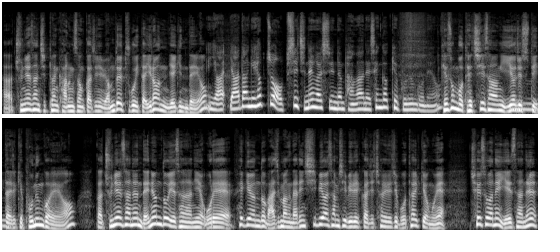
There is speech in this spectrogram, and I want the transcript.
아, 준예산 집행 가능성까지 염두에 두고 있다 이런 얘기인데요. 야, 야당의 협조 없이 진행할 수 있는 방안을 생각해 보는 거네요. 계속 뭐 대치 상황이 이어질 수도 있다 음. 이렇게 보는 거예요. 그러니까 준예산은 내년도 예산안이 올해 회계연도 마지막 날인 12월 31일까지 처리하지 못할 경우에 최소한의 예산을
